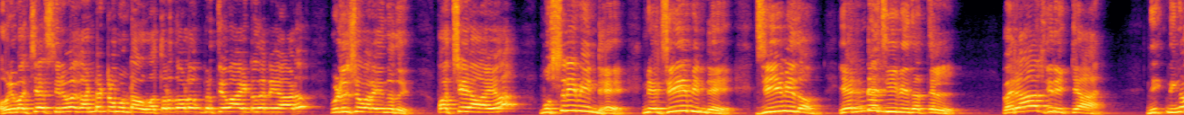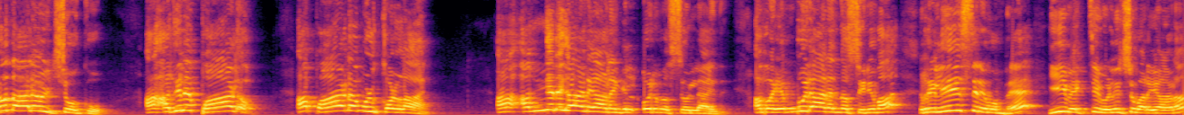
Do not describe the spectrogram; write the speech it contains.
ഒരുപക്ഷെ സിനിമ കണ്ടിട്ടുമുണ്ടാവും അത്രത്തോളം കൃത്യമായിട്ട് തന്നെയാണ് വിളിച്ചു പറയുന്നത്. പച്ചയായ മുസ്ലിമിന്റെ നജീബിന്റെ ജീവിതം എന്റെ ജീവിതത്തിൽ വരാതിരിക്കാൻ നിങ്ങളൊന്ന് ആലോചിച്ച് നോക്കൂ. അതിലെ പാഠം ആ പാഠം ഉൾക്കൊള്ളാൻ ആ അങ്ങനെ കാണുകയാണെങ്കിൽ ഒരു പ്രശ്നമില്ല എന്ന്. അപ്പൊ എമ്പുരാൻ എന്ന സിനിമ റിലീസിന് മുമ്പേ ഈ വ്യക്തി വിളിച്ചു പറയാണ്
